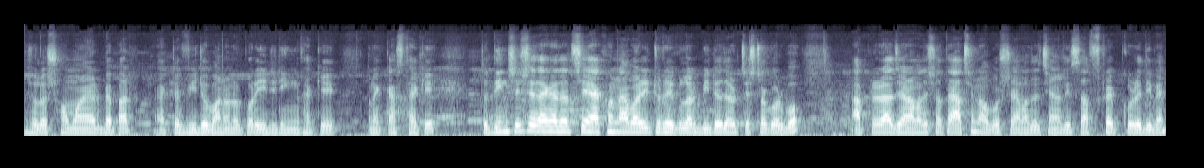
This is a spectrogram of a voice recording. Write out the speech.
আসলে সময়ের ব্যাপার। একটা ভিডিও বানানোর পরে এডিটিং থাকে, অনেক কাজ থাকে। তো দিন শেষে দেখা যাচ্ছে এখন আবার একটু রেগুলার ভিডিও দেওয়ার চেষ্টা করব। আপনারা যারা আমাদের সাথে আছেন, অবশ্যই আমাদের চ্যানেলটি সাবস্ক্রাইব করে দিবেন।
